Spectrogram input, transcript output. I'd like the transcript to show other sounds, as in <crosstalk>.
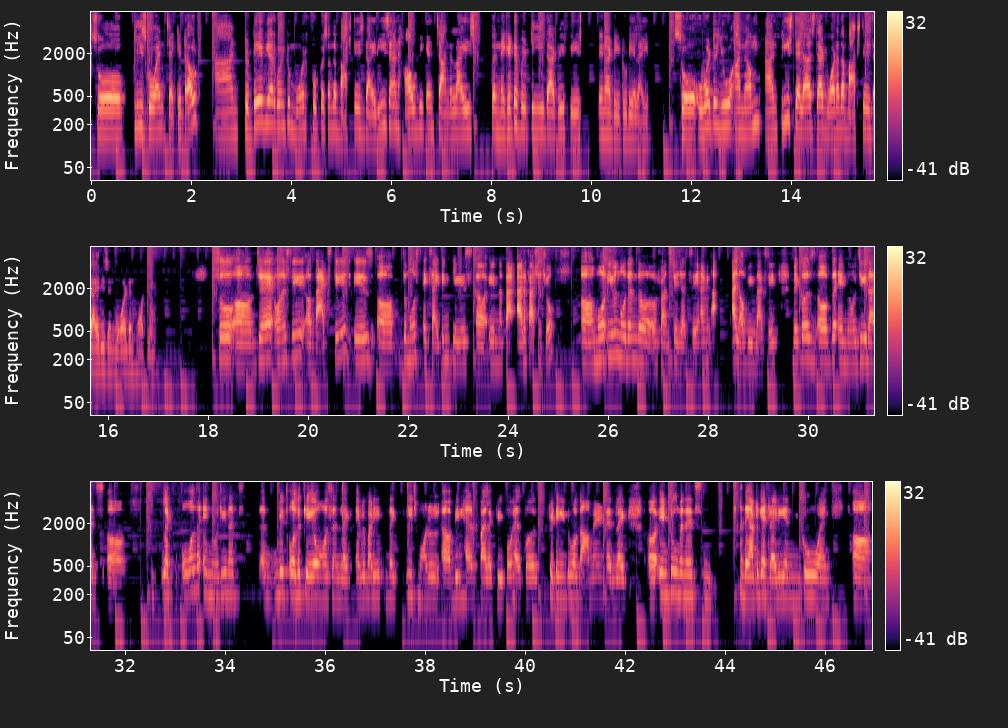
So please go and check it out. And today we are going to more focus on the backstage diaries and how we can channelize the negativity that we face in our day-to-day life. So over to you, Anam, and please tell us that what are the backstage diaries involved in modeling. So, uh, Jay, honestly, uh, backstage is uh, the most exciting place uh, in a fa- at a fashion show. Uh, more, even more than the front stage, I'd say. I mean, I, I love being backstage because of the energy that's uh, like all the energy that's uh, with all the chaos and like everybody like each model uh, being helped by like three four helpers fitting into a garment and like uh, in two minutes they have to get ready and go and uh,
